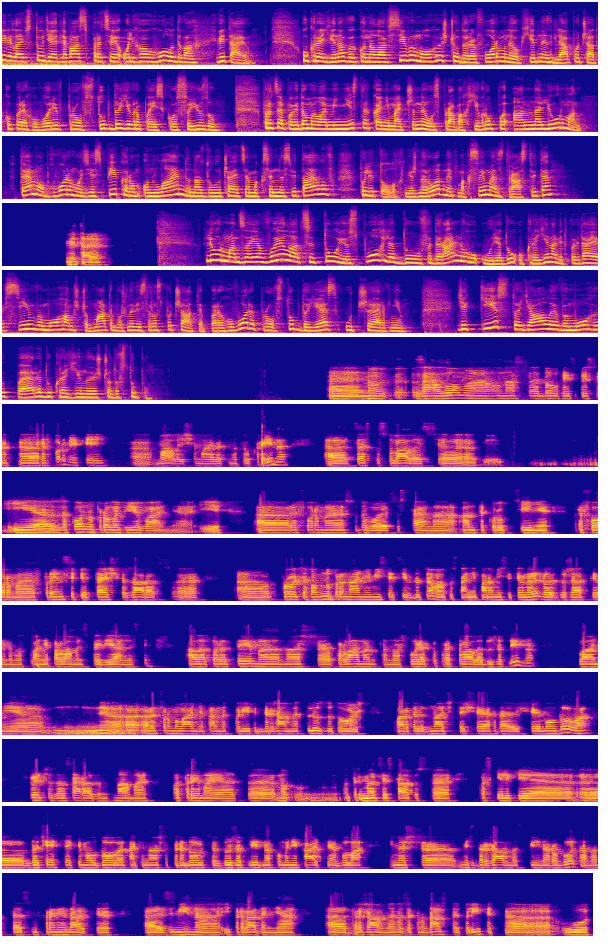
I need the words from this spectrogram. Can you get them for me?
ефірі Лайв студія для вас працює Ольга Голодова. Вітаю. Україна виконала всі вимоги щодо реформ, необхідних для початку переговорів про вступ до Європейського союзу. Про це повідомила міністерка Німеччини у справах Європи Анна Люрман. Тему обговоримо зі спікером онлайн. До нас долучається Максим Несвітайлов, політолог, міжнародник. Максиме, здрастуйте. Вітаю. Люрман заявила, цитую, з погляду федерального уряду Україна відповідає всім вимогам, щоб мати можливість розпочати переговори про вступ до ЄС у червні. Які стояли вимоги перед Україною щодо вступу? Е, ну, загалом е, у нас довгий список е, реформ, який е, мала і ще має виконати Україна. Це стосувалось і закону про лобіювання, і е, реформи судової системи, антикорупційні реформи. В принципі, те, що зараз е, е, протягом ну принаймні місяців до цього, от останні пару місяців не видались дуже активними в плані парламентської діяльності. Але перед тим наш парламент, наш уряд попрацювали дуже плідно в плані реформування певних політик державних. Плюс до того ж, варто відзначити, що я гадаю, що і Молдова швидше за все разом з нами отримає ну отримає цей статус, оскільки до честі, як і Молдови, так і наших передовців дуже плідна комунікація була і між міждержавна спільна робота над синхронізацією змін і приведення державного законодавства і політик у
